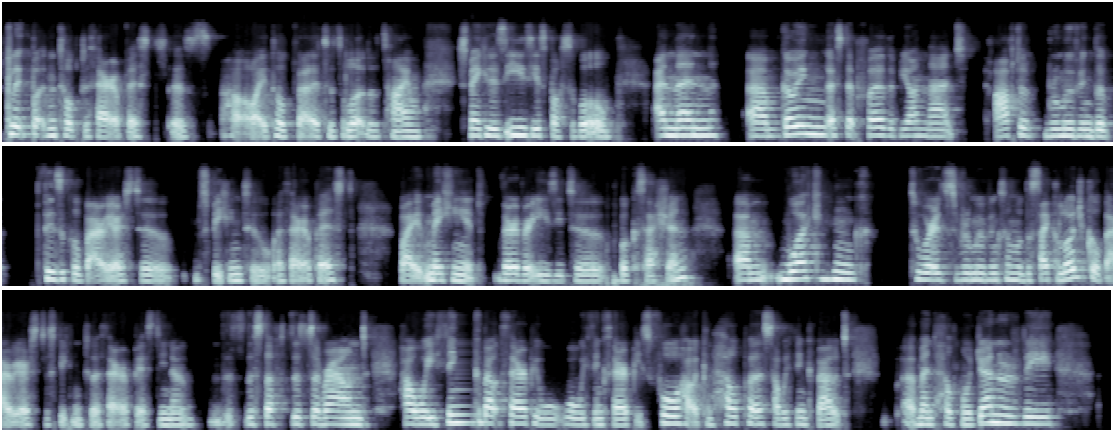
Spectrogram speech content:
click button talk to therapists is how I talk about it. It's a lot of the time. Just make it as easy as possible. And then um, going a step further beyond that, after removing the physical barriers to speaking to a therapist by making it very, very easy to book a session, um, working towards removing some of the psychological barriers to speaking to a therapist you know the, the stuff that's around how we think about therapy what we think therapy is for how it can help us how we think about uh, mental health more generally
